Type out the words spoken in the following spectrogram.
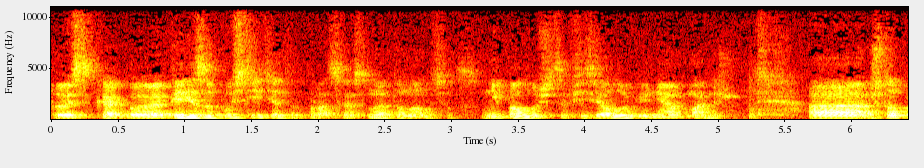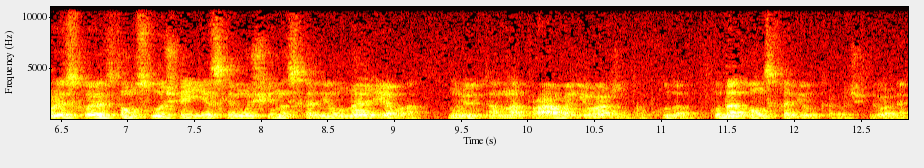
То есть, как бы перезапустить этот процесс, ну это нонсенс. Не получится, физиологию не обманешь. А что происходит в том случае, если мужчина сходил налево? Ну или там направо, неважно, там куда. Куда-то он сходил, короче говоря.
